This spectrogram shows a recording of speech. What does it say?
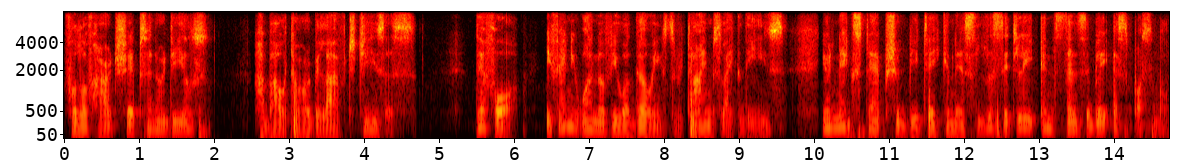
full of hardships and ordeals? How about our beloved Jesus? Therefore, if any one of you are going through times like these, your next step should be taken as lucidly and sensibly as possible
